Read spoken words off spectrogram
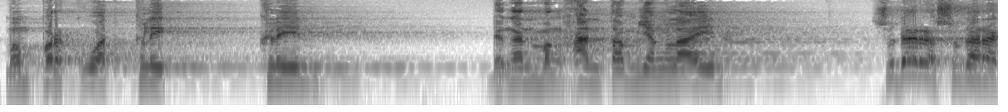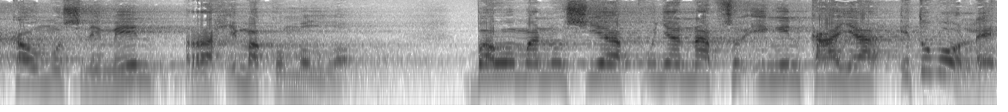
memperkuat klik clean dengan menghantam yang lain saudara-saudara kaum muslimin rahimakumullah. Bahwa manusia punya nafsu ingin kaya itu boleh.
